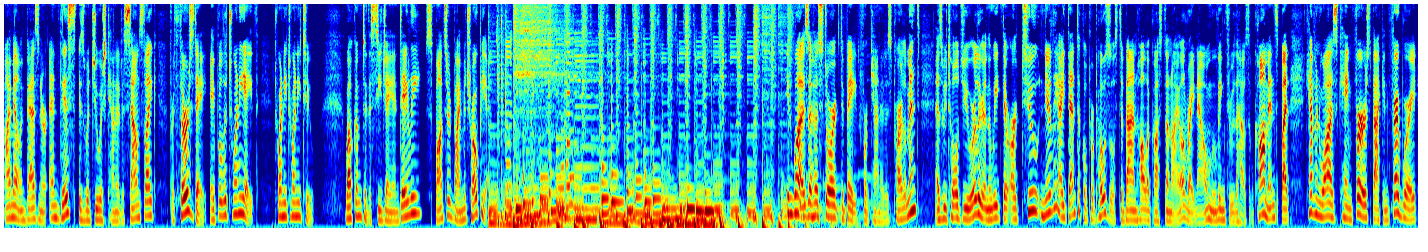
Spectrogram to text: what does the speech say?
I'm Ellin Bessner, and this is what Jewish Canada sounds like for Thursday, April the 28th, 2022. Welcome to the CJN Daily, sponsored by Metropia. It was a historic debate for Canada's Parliament. As we told you earlier in the week, there are two nearly identical proposals to ban Holocaust denial right now moving through the House of Commons, but Kevin Waugh's came first back in February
